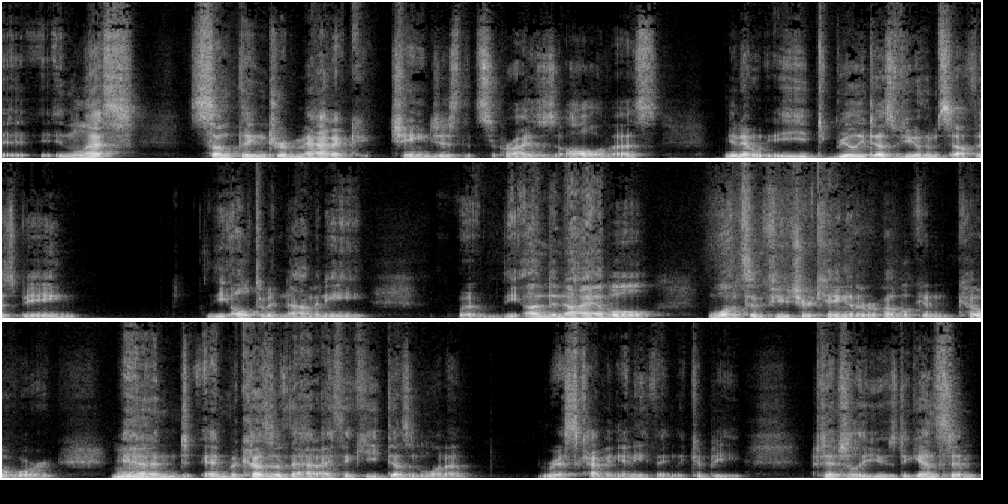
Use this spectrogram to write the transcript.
uh, unless something dramatic changes that surprises all of us, you know, he really does view himself as being the ultimate nominee, the undeniable once and future king of the Republican cohort. Mm-hmm. And and because of that, I think he doesn't want to risk having anything that could be potentially used against him.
